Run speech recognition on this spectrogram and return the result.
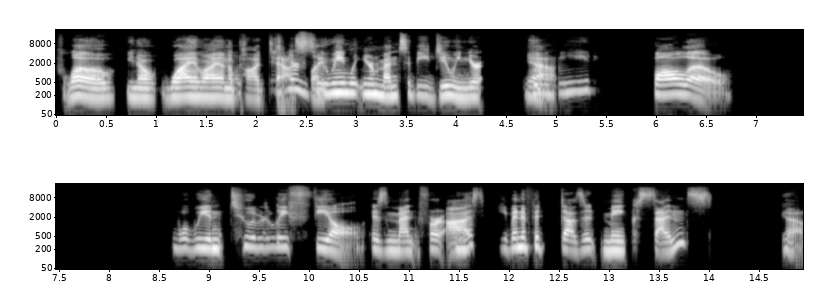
Flo, you know, why am I on a podcast? You're like, doing what you're meant to be doing. You're yeah. follow what we intuitively feel is meant for mm. us, mm-hmm. even if it doesn't make sense. Yeah.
